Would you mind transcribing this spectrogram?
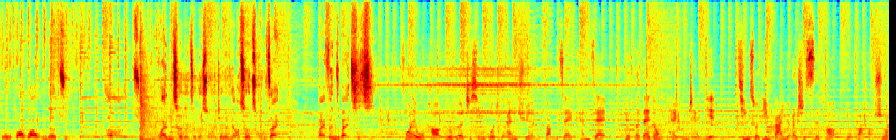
就包括我们的主啊主观测的这个所谓叫做遥测筹载百分之百自制。福卫五号如何执行国土安全防灾勘灾？如何带动太空产业？请锁定八月二十四号，有话好说。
